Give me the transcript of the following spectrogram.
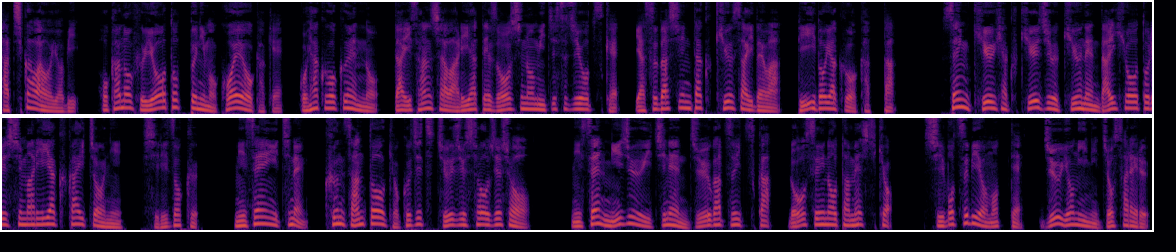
立川を呼び、他の不要トップにも声をかけ、500億円の第三者割当増資の道筋をつけ、安田信託9歳ではリード役を買った。1999年代表取締役会長に退く。2001年、君三等局日中受賞受賞。2021年10月5日、老衰のため死去。死没日をもって14位に除される。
